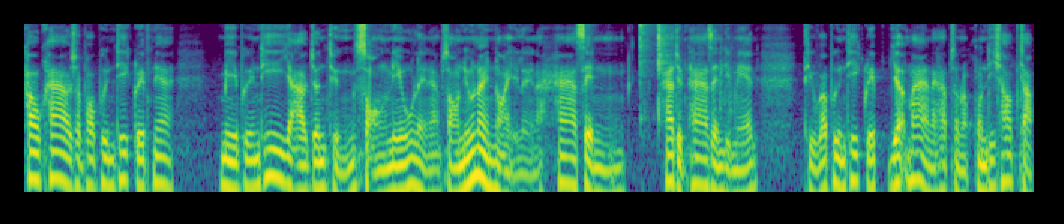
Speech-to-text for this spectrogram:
คร่าวๆเฉพาะพื้นที่กริปเนี่ย มีพื้นที่ยาวจนถึง 2 นิ้วเลยนะครับ2นิ้วหน่อยๆเลยนะ5เซน5.5เซนติเมตร ถือว่าพื้นที่กริปเยอะมากนะครับสำหรับคนที่ชอบจับ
